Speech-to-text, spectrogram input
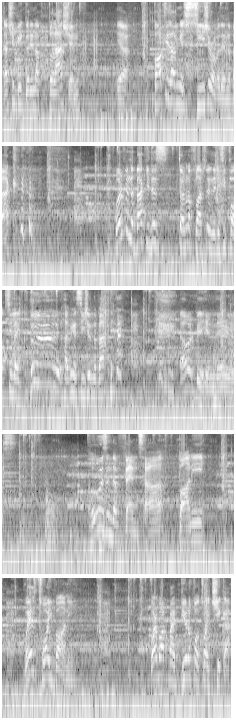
That should be good enough flashing. Yeah. Foxy's having a seizure over there in the back. what if in the back you just turn on the flashlight and then you see Foxy like having a seizure in the back there? that would be hilarious. Who's in the vents, huh? Bonnie? Where's Toy Bonnie? What about my beautiful toy Chica?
